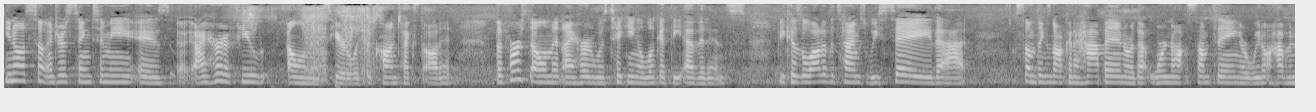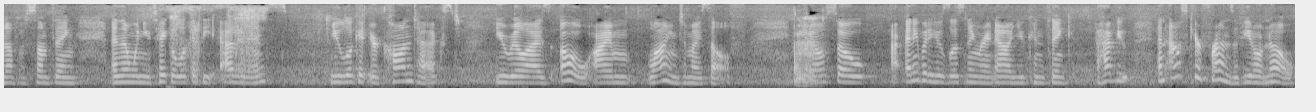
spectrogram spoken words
you know what's so interesting to me is I heard a few elements here with the context audit. The first element I heard was taking a look at the evidence because a lot of the times we say that something's not going to happen or that we're not something or we don't have enough of something. And then when you take a look at the evidence, you look at your context, you realize, oh, I'm lying to myself. You know, so anybody who's listening right now, you can think, have you, and ask your friends if you don't know,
